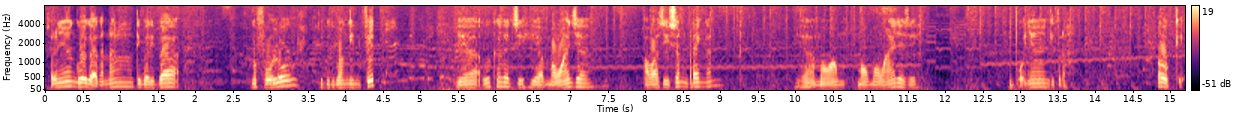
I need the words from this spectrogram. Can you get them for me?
Soalnya gue gak kenal tiba-tiba ngefollow tiba-tiba nginvite. Ya gue kaget sih. Ya mau aja. Awal season rank kan. Ya mau mau mau aja sih. Ya, pokoknya gitulah. Oke.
